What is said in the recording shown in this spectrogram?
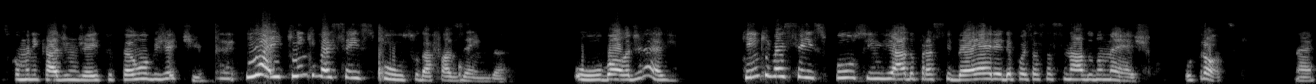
se comunicar de um jeito tão objetivo. E aí, quem que vai ser expulso da fazenda? O Bola de Neve. Quem que vai ser expulso enviado para a Sibéria e depois assassinado no México? O Trotsky, né?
